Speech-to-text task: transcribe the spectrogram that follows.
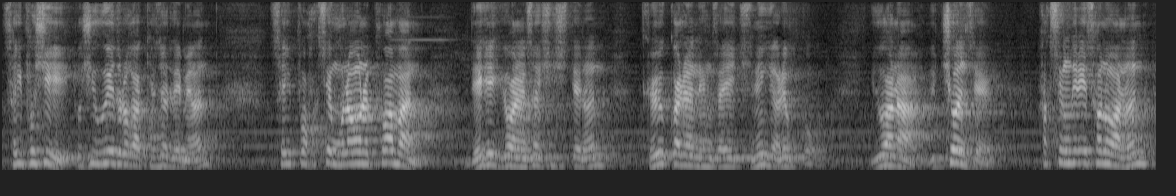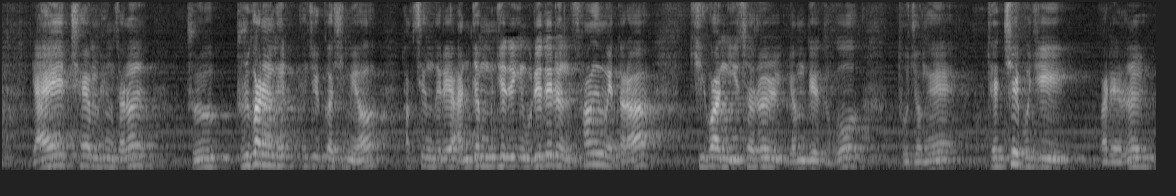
서귀포시 도시 우회도로가 개설되면 서귀포 학생문화원을 포함한 4개 기관에서 실시되는 교육 관련 행사의 진행이 어렵고 유아나 유치원생, 학생들이 선호하는 야외 체험 행사는 불, 불가능해질 것이며 학생들의 안전 문제 등이 우려되는 상황에 따라 기관 이설을 염두에 두고 도정의 대체 부지 마련을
